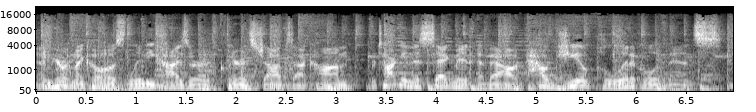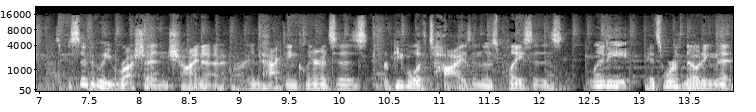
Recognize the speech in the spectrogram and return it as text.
and I'm here with my co host Lindy Kyzer of clearancejobs.com. We're talking in this segment about how geopolitical events, specifically Russia and China, are impacting clearances for people with ties in those places. Lindy, it's worth noting that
